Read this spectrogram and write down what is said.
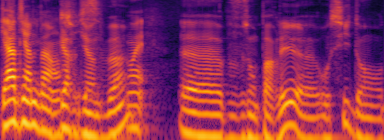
Gardien de bain. En Gardien de bain. Ouais. Euh, vous en parlez euh, aussi dans,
